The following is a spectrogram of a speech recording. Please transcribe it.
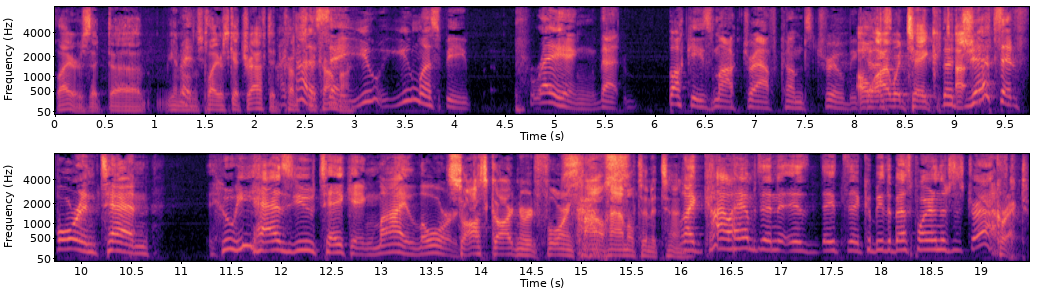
Players that, uh, you know, Rich, players get drafted I gotta the say, combine. you you must be praying that Bucky's mock draft comes true. Because Oh, I would take- the uh, Jets at four and ten. Who he has you taking? My lord! Sauce Gardner at four and Kyle Hamilton at 10. like Kyle Hamilton is, it, it could be the best player in this draft. Correct.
